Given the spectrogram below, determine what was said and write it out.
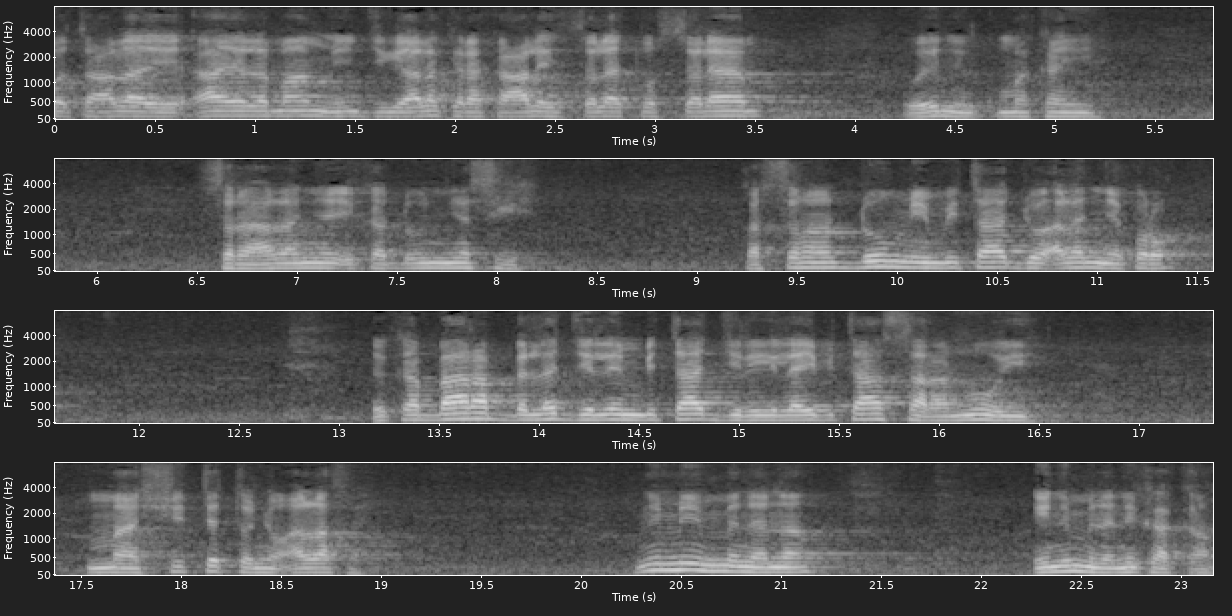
وتعالى آية لما من جيالك رك عليه الصلاة والسلام. وين كما كان سر على نيا إكادون يسي كسر دوم من بتاج على نيا كرو. إكبار بلجلين بتاجري لا بتا سر نوي ما شتة تنو ألفه نمين مننا. إن مننا نكاكا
